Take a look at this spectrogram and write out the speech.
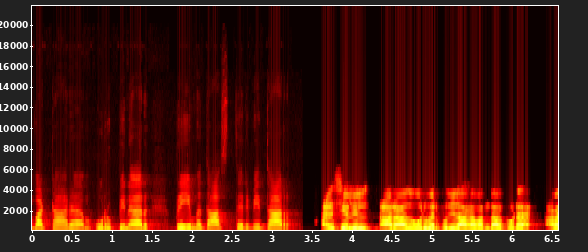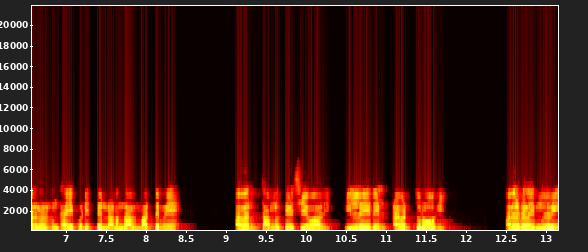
வட்டார உறுப்பினர் பிரேமதாஸ் தெரிவித்தார். அரசியலில் யாராவது ஒருவர் புதிதாக வந்தால் கூட அவர்களுடன் கைப்பிடித்து நடந்தால் மட்டுமே அவர் தமிழ் தேசியவாதி. இல்லையெனில் அவர் துரோகி. அவர்களை மீறி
